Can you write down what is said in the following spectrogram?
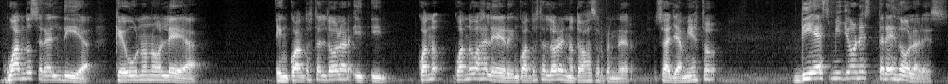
¿Cuándo será el día que uno no lea en cuánto está el dólar y, ¿cuándo, cuándo vas a leer en cuánto está el dólar y no te vas a sorprender? O sea, ya a mí esto... 10 millones, 3 dólares.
